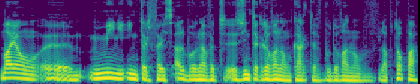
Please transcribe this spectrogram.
mają y, mini interfejs albo nawet zintegrowaną kartę wbudowaną w laptopa.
